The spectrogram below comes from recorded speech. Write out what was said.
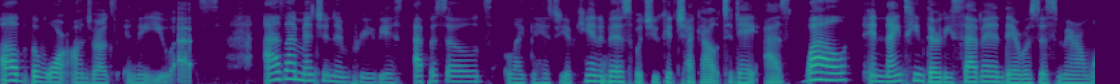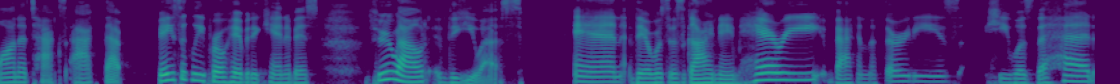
of the war on drugs in the US. As I mentioned in previous episodes, like the history of cannabis, which you could check out today as well, in 1937, there was this Marijuana Tax Act that basically prohibited cannabis throughout the US. And there was this guy named Harry back in the 30s he was the head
